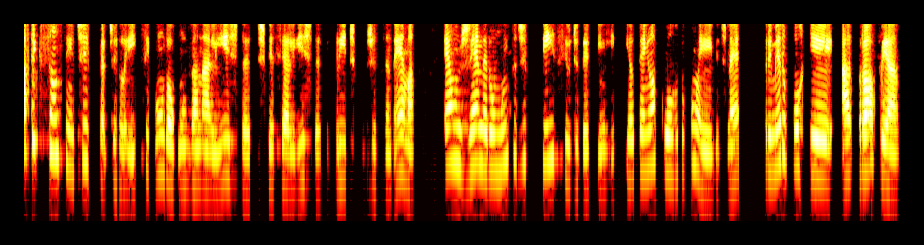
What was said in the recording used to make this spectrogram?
A ficção científica de lei, segundo alguns analistas, especialistas e críticos de cinema, é um gênero muito difícil de definir, e eu tenho acordo com eles, né? Primeiro, porque a própria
